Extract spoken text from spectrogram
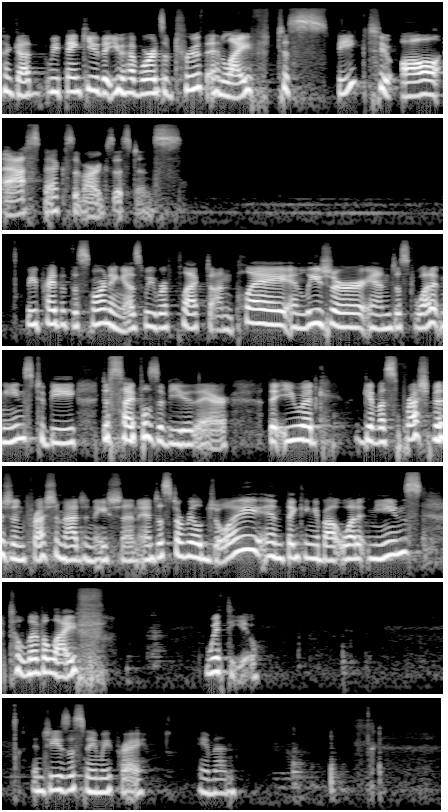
God, we thank you that you have words of truth and life to speak to all aspects of our existence. We pray that this morning, as we reflect on play and leisure and just what it means to be disciples of you there, that you would give us fresh vision, fresh imagination, and just a real joy in thinking about what it means to live a life with you. In Jesus' name we pray. Amen.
